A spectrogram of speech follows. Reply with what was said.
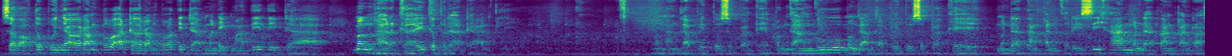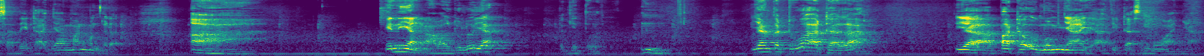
Sewaktu punya orang tua ada orang tua tidak menikmati tidak menghargai keberadaan beliau. Menganggap itu sebagai pengganggu menganggap itu sebagai mendatangkan kerisihan mendatangkan rasa tidak nyaman menggerak. Ah ini yang awal dulu ya. Begitu. Yang kedua adalah ya pada umumnya ya tidak semuanya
